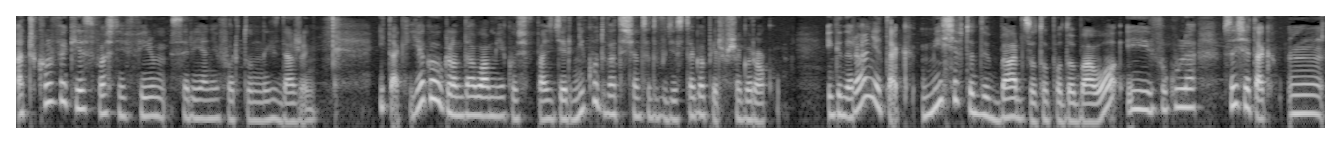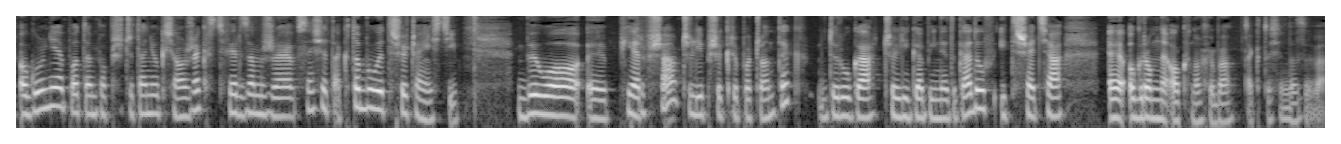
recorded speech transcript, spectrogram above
aczkolwiek jest właśnie film Seria Niefortunnych Zdarzeń. I tak, ja go oglądałam jakoś w październiku 2021 roku. I generalnie tak, mi się wtedy bardzo to podobało i w ogóle, w sensie tak, mm, ogólnie potem po przeczytaniu książek stwierdzam, że w sensie tak, to były trzy części. Było y, pierwsza, czyli przykry początek, druga, czyli gabinet gadów i trzecia, y, ogromne okno chyba, tak to się nazywa.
